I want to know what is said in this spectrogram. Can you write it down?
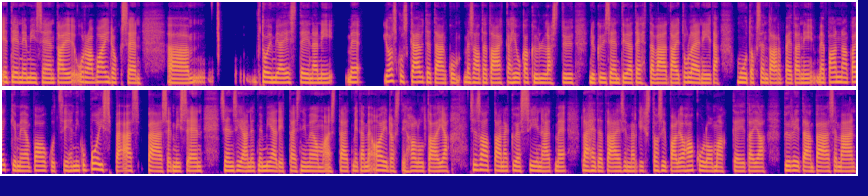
etenemiseen tai uravaihdokseen ää, toimia esteinä, niin me joskus käytetään, kun me saatetaan ehkä hiukan kyllästyä nykyiseen työtehtävään tai tulee niitä muutoksen tarpeita, niin me pannaan kaikki meidän paukut siihen niin kuin pois pääs, pääsemiseen sen sijaan, että me mietittäisiin nimenomaan sitä, että mitä me aidosti halutaan. Ja se saattaa näkyä siinä, että me lähetetään esimerkiksi tosi paljon hakulomakkeita ja pyritään pääsemään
